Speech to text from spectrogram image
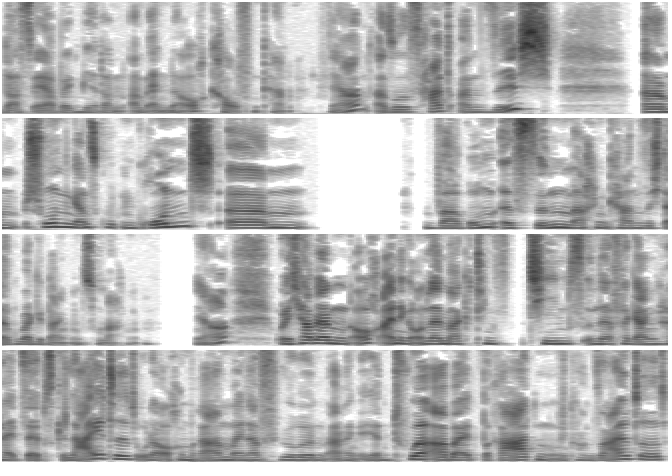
dass er bei mir dann am Ende auch kaufen kann. Ja, also es hat an sich ähm, schon einen ganz guten Grund, ähm, warum es Sinn machen kann, sich darüber Gedanken zu machen. Ja, und ich habe ja nun auch einige Online-Marketing-Teams in der Vergangenheit selbst geleitet oder auch im Rahmen meiner führenden Agenturarbeit beraten und consultet.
